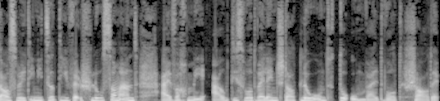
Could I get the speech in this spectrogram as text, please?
Das will die Initiative Schluss am Ende einfach mehr Autos in die Stadt lassen und der Umwelt schaden,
